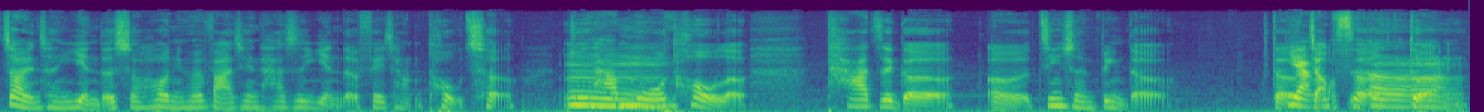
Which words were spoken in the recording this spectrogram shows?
赵寅成演的时候，你会发现他是演的非常透彻，就是他摸嗯透了他这个呃精神病的的角色，嗯对，嗯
